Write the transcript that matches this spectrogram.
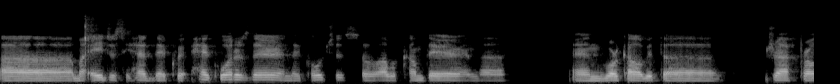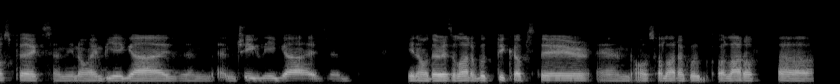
Uh, my agency had their headquarters there and their coaches, so I would come there and uh, and work out with uh, draft prospects and you know NBA guys and and G League guys and you know there is a lot of good pickups there and also a lot of good, a lot of uh,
